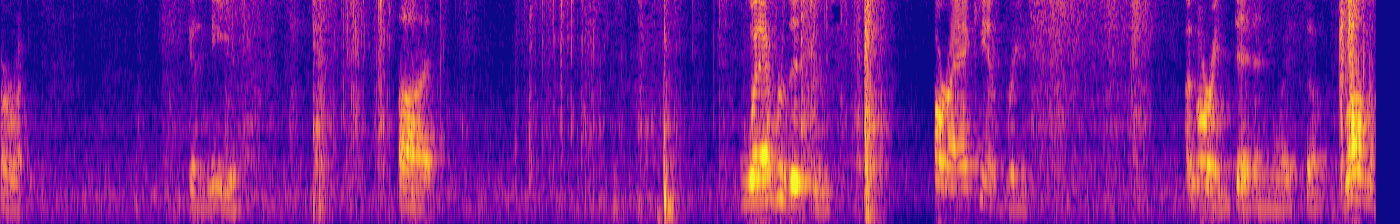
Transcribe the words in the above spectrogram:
Alright. Gonna need uh whatever this is. Alright, I can't breathe. I'm already dead anyway, so ramen.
